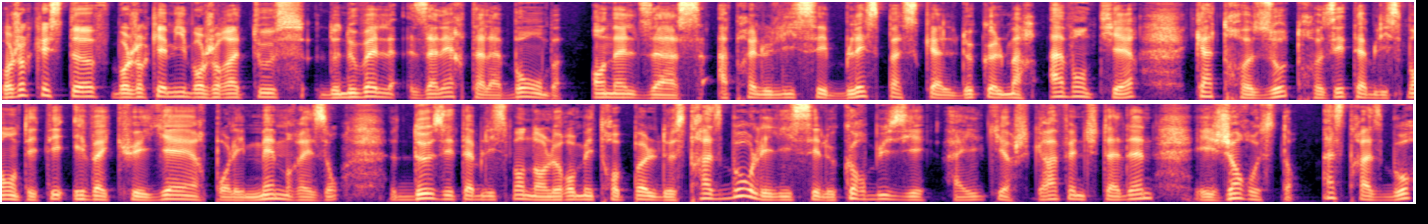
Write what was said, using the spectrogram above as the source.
Bonjour Christophe, bonjour Camille, bonjour à tous. De nouvelles alertes à la bombe en Alsace. Après le lycée Blaise Pascal de Colmar avant-hier, quatre autres établissements ont été évacués hier pour les mêmes raisons. Deux établissements dans l'Eurométropole de Strasbourg, les lycées Le Corbusier à Ilkirch Grafenstaden et Jean Rostand à Strasbourg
